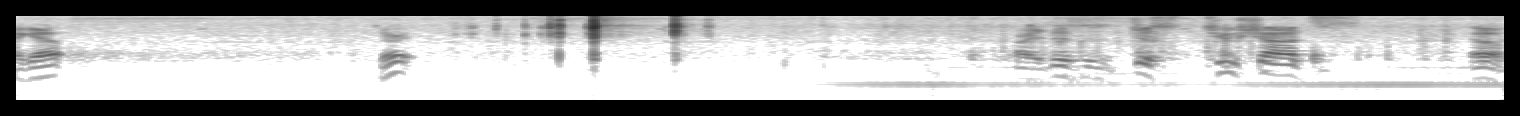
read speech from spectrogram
Mag out. All right. All right, this is just two shots. Oh,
